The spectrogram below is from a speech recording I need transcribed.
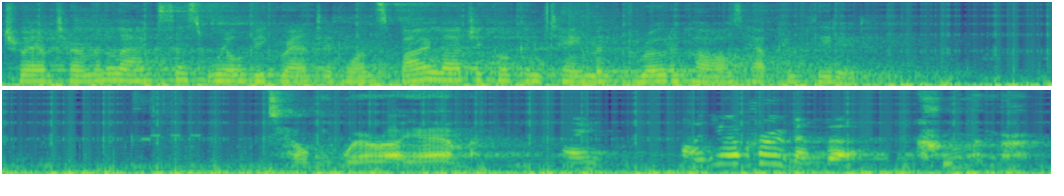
Tram terminal access will be granted once biological containment protocols have completed. Tell me where I am. Wait, aren't you a crew member? Crew member?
